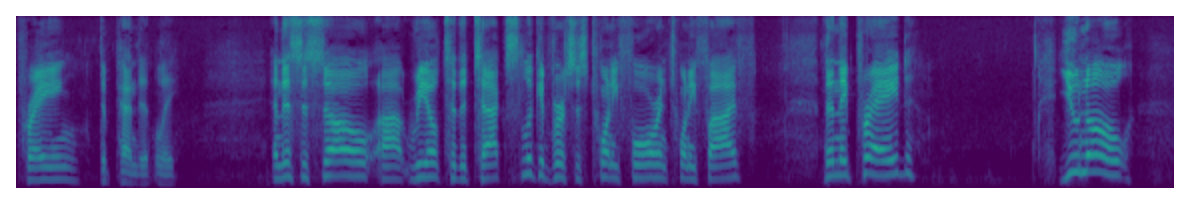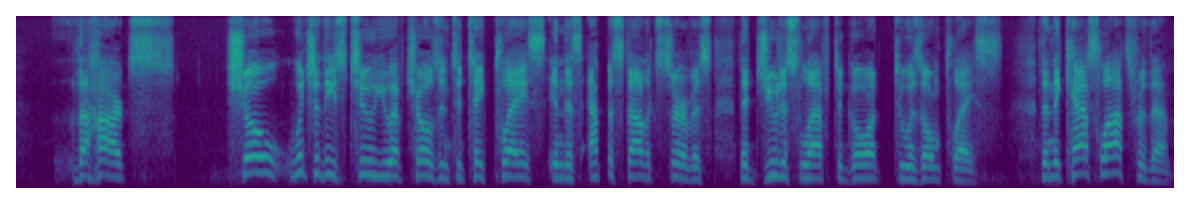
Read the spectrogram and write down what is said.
praying dependently. And this is so uh, real to the text. Look at verses 24 and 25. Then they prayed, You know the hearts. Show which of these two you have chosen to take place in this apostolic service that Judas left to go to his own place. Then they cast lots for them,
